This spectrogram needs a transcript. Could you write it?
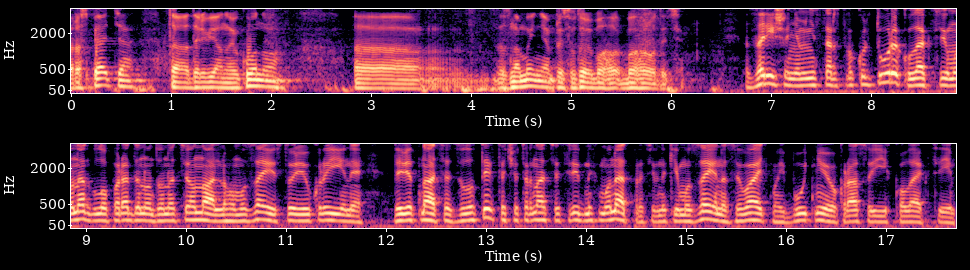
розп'яття та дерев'яну ікону знамення Пресвятої Бого- Богородиці. За рішенням Міністерства культури колекцію монет було передано до Національного музею історії України. 19 золотих та 14 срібних монет працівники музею називають майбутньою окрасою їх колекції.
